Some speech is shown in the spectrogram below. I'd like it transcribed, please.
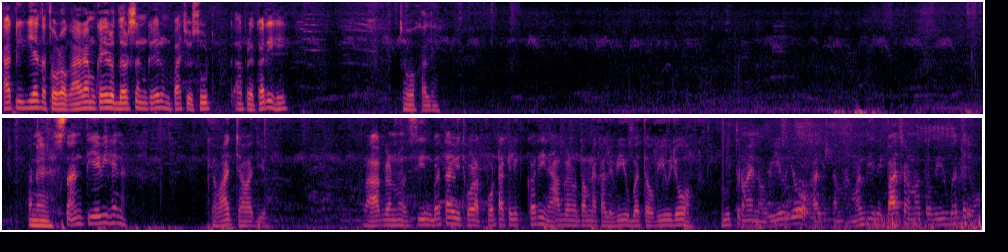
થાકી ગયા હતા થોડોક. આરામ કર્યો, દર્શન કર્યું ને પાછું શૂટ આપણે કરી છે જુઓ ખાલી. અને શાંતિ એવી છે ને કે વાત જવા દો આગળનો સીન બતાવી, થોડાક ફોટા ક્લિક કરીને આગળનો તમને ખાલી વ્યૂ બતાવો. વ્યૂ જુઓ. મિત્રો એનો વ્યૂ જોવો ખાલી. તમે મંદિરની પાછળનો તો વ્યૂ બતાવ્યો.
